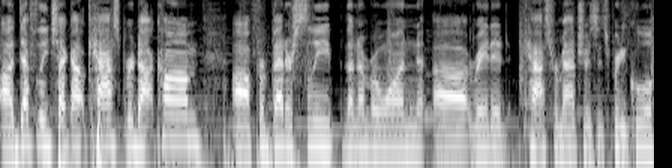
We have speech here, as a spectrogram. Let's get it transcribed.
uh, definitely check out Casper.com uh, for better sleep. The number one uh, rated Casper mattress. It's pretty cool.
